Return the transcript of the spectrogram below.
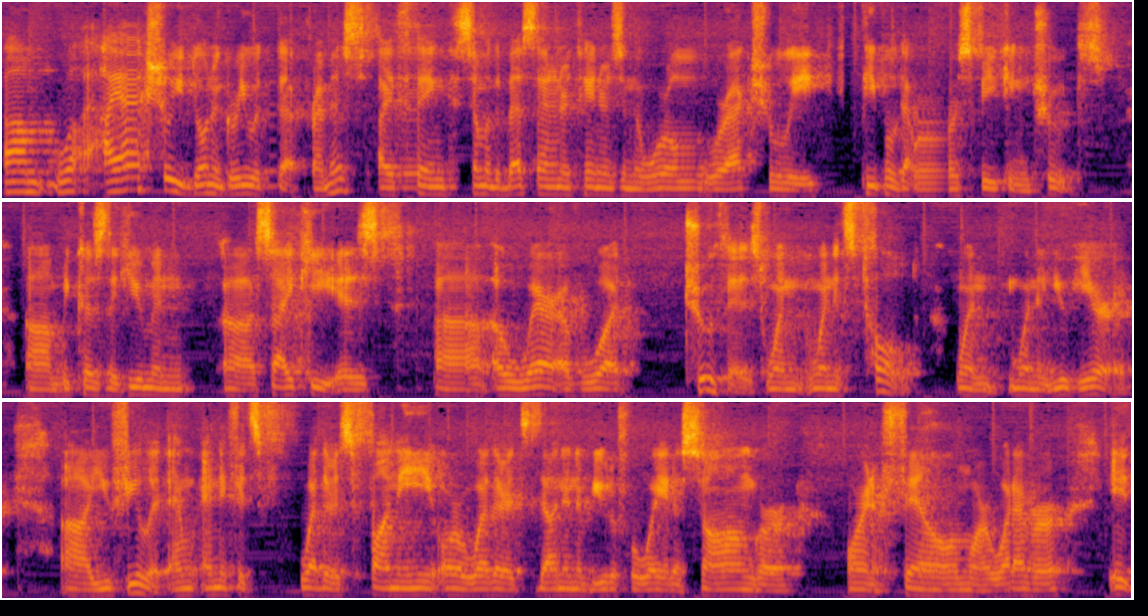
Um, well, I actually don't agree with that premise. I think some of the best entertainers in the world were actually people that were speaking truths um, because the human uh, psyche is uh, aware of what truth is when, when it's told when when you hear it uh, you feel it. And, and if it's whether it's funny or whether it's done in a beautiful way in a song or or in a film or whatever it,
